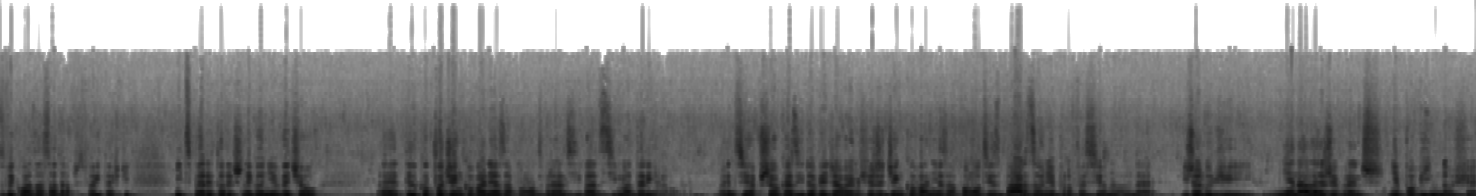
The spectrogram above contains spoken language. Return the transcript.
zwykła zasada przyzwoitości. Nic merytorycznego nie wyciął, e, tylko podziękowania za pomoc w realizacji materiału. No więc ja przy okazji dowiedziałem się, że dziękowanie za pomoc jest bardzo nieprofesjonalne i że ludzi nie należy, wręcz nie powinno się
